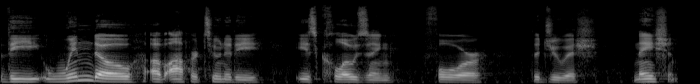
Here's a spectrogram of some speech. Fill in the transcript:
the window of opportunity is closing for the Jewish nation.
